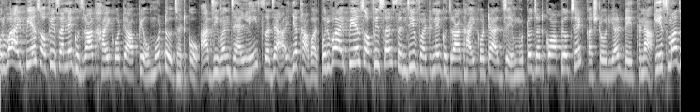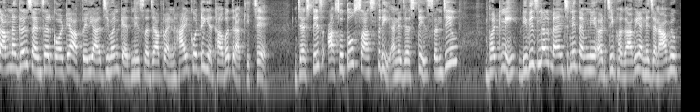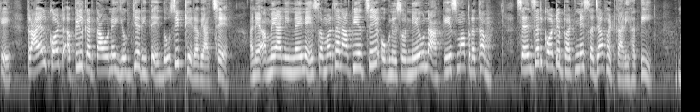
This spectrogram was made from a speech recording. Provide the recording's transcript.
પૂર્વ આઈપીએસ ઓફિસરને ગુજરાત હાઈકોર્ટે આપ્યો મોટો ઝટકો. આજીવન જેલની સજા યથાવત. પૂર્વ આઈપીએસ ઓફિસર સંજીવ ભટ્ટને ગુજરાત હાઈકોર્ટે આજે મોટો ઝટકો આપ્યો છે કસ્ટોરિયલ ડેથના. કેસમાં જામનગર સેન્સર કોર્ટે આપેલી આજીવન કેદની સજા પણ હાઈકોર્ટે યથાવત રાખી છે. જસ્ટિસ આશુતોષ શાસ્ત્રી અને જસ્ટિસ સંજીવ ભટ્ટની ડિવિઝનલ બેન્ચની તેમની અરજી ફગાવી અને જણાવ્યું કે ટ્રાયલ કોર્ટ અપીલકર્તાઓને યોગ્ય રીતે દોષિત ઠેરવ્યા છે. અને અમે આ નિર્ણયને સમર્થન આપીએ છીએ. ઓગણીસો નેવુંના કેસમાં પ્રથમ સેન્સર કોર્ટે ભટ્ટને સજા ફટકારી હતી.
